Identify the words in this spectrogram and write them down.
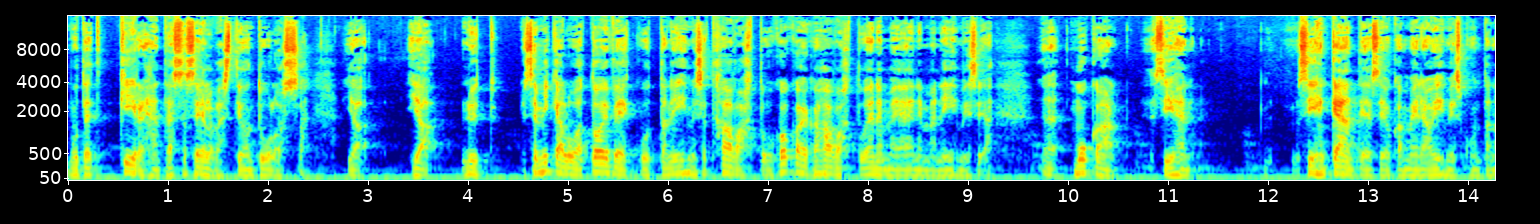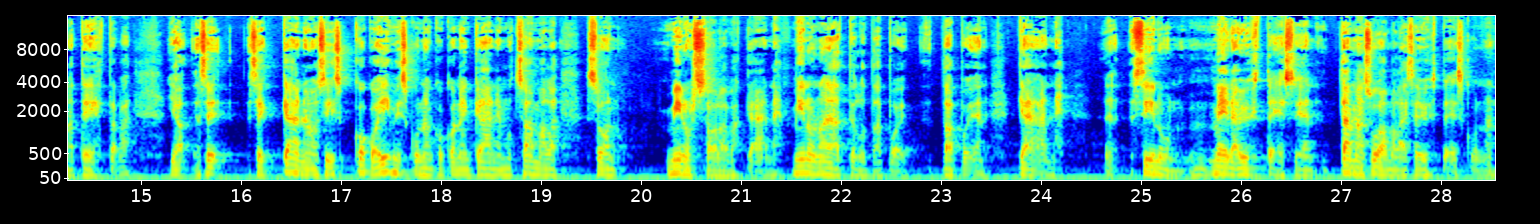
mutta et kiirehän tässä selvästi on tulossa. Ja, ja nyt se, mikä luo toiveikkuutta, niin ihmiset havahtuu, koko aika havahtuu enemmän ja enemmän ihmisiä mukaan siihen, siihen käänteeseen, joka meidän on ihmiskuntana tehtävä. Ja se, se käänne on siis koko ihmiskunnan kokoinen käänne, mutta samalla se on minussa oleva käänne, minun ajattelutapojen käänne, sinun, meidän yhteisöjen, tämän suomalaisen yhteiskunnan,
